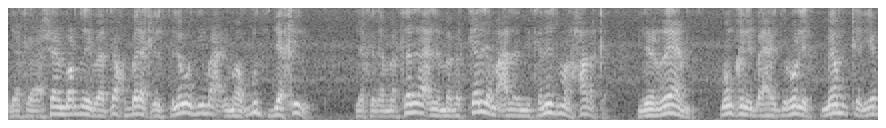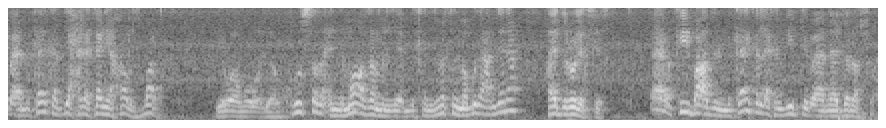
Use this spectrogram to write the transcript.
لكن عشان برضه يبقى تاخد بالك ال fluid دي موجود في داخلي. لكن لما اتكلم لما بتكلم على ال mechanism الحركة لل ram. ممكن يبقى هيدروليك ممكن يبقى mechanical. دي حاجة ثانية خالص بره خصوصا إن معظم الميكانيزمات الموجودة عندنا hydraulic system. في بعض ال mechanical لكن دي بتبقى نادرة شوية.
